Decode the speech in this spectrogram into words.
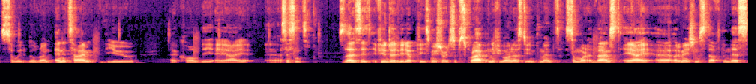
so it will run anytime you uh, call the AI uh, assistant. So that is it. If you enjoyed the video, please make sure to subscribe. And if you want us to implement some more advanced AI uh, automation stuff than this,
